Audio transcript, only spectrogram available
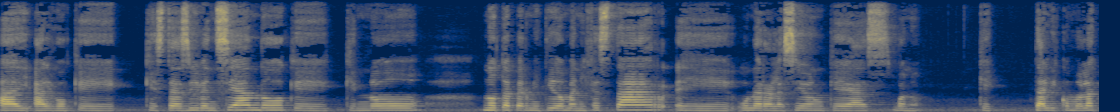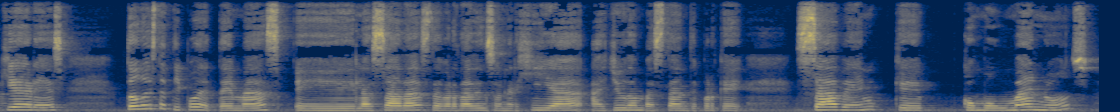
hay algo que, estás vivenciando, que, no, no, te ha permitido manifestar, eh, una relación que has, bueno, que tal y como la quieres, todo este tipo de temas, eh, las hadas de verdad en su energía ayudan bastante porque saben que como humanos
